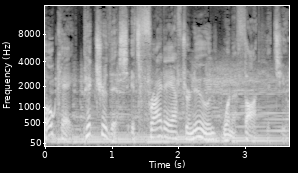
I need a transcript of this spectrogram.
Okay, picture this. It's Friday afternoon when a thought hits you.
